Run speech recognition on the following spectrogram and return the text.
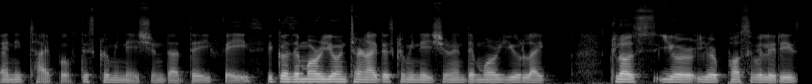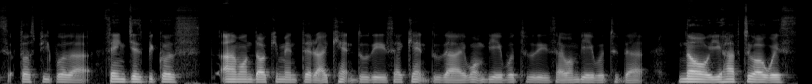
any type of discrimination that they face because the more you internalize discrimination and the more you like close your your possibilities those people that think just because i'm undocumented i can't do this i can't do that i won't be able to do this i won't be able to that. No you have to always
